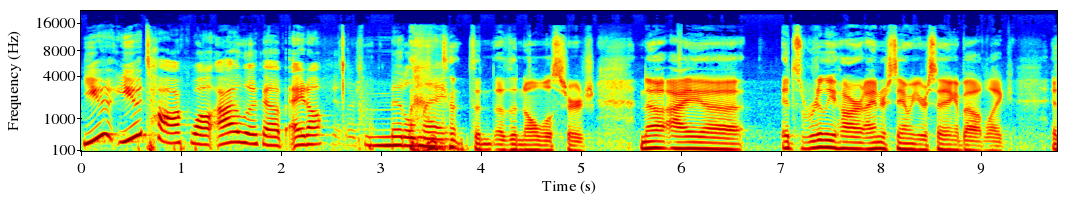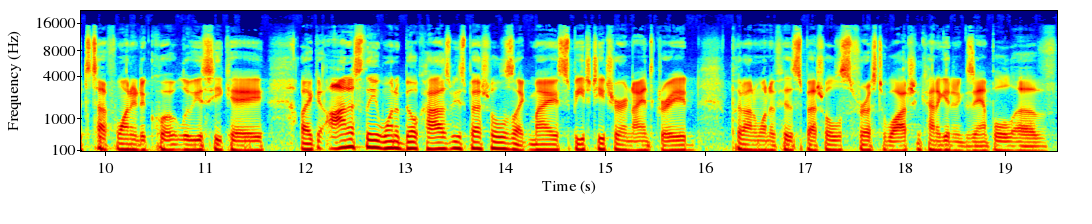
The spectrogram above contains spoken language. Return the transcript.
You you talk while I look up Adolf Hitler's middle name. the uh, the noble search. No, I. Uh, it's really hard. I understand what you're saying about like it's tough wanting to quote Louis C.K. Like honestly, one of Bill Cosby's specials, like my speech teacher in ninth grade put on one of his specials for us to watch and kind of get an example of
